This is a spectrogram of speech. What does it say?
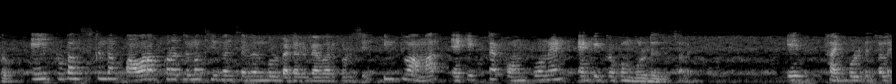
তো এই টোটাল সিস্টেমটা পাওয়ার আপ করার জন্য three point seven volt battery ব্যবহার করেছি। কিন্তু আমার এক একটা কম্পোনেন্ট এক এক রকম ভোল্টেজে চলে। এ ফাইভ ভোল্টে চলে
